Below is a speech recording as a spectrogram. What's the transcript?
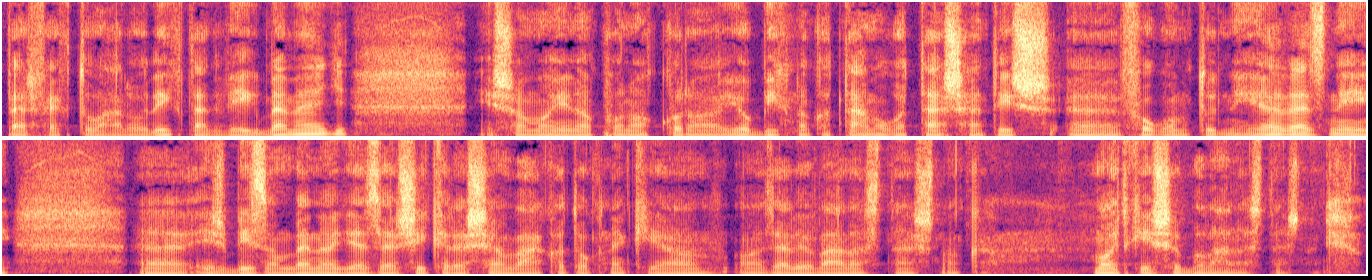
perfektuálódik, tehát végbe megy, és a mai napon akkor a Jobbiknak a támogatását is fogom tudni élvezni, és bízom benne, hogy ezzel sikeresen vághatok neki az előválasztásnak majd később a választásnak.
